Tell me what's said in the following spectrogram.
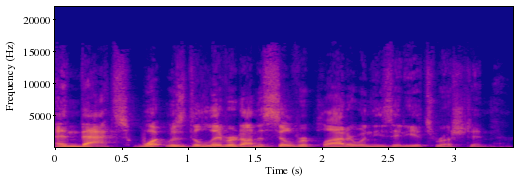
And that's what was delivered on a silver platter when these idiots rushed in there.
